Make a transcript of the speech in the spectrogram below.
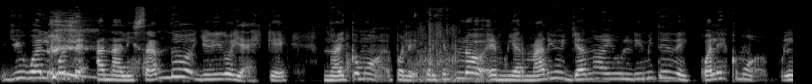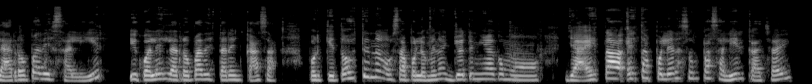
yo igual, ponte, analizando, yo digo, ya, es que no hay como, por, por ejemplo, en mi armario ya no hay un límite de cuál es como la ropa de salir y cuál es la ropa de estar en casa. Porque todos tenemos, o sea, por lo menos yo tenía como, ya, esta, estas poleras son para salir, ¿cachai?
